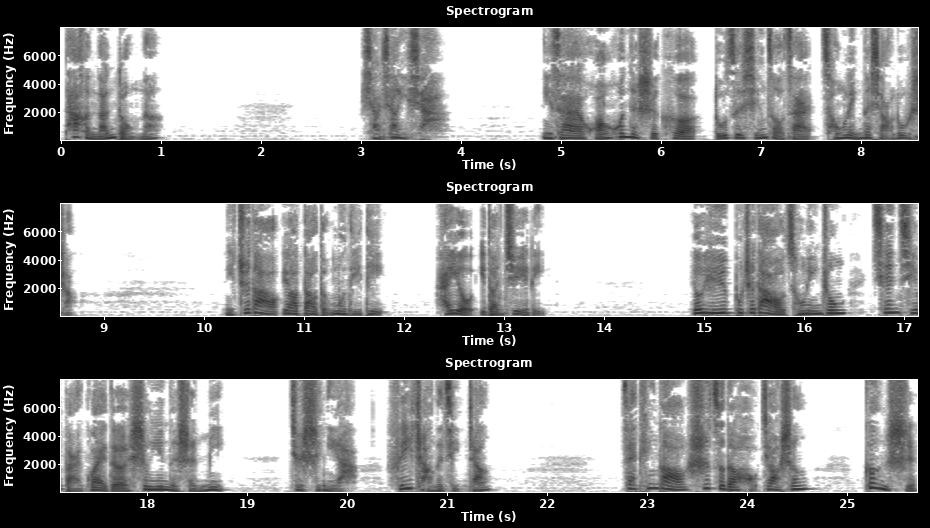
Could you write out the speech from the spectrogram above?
它很难懂呢？想象一下，你在黄昏的时刻独自行走在丛林的小路上，你知道要到的目的地还有一段距离。由于不知道丛林中千奇百怪的声音的神秘。就使你啊非常的紧张。在听到狮子的吼叫声，更是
